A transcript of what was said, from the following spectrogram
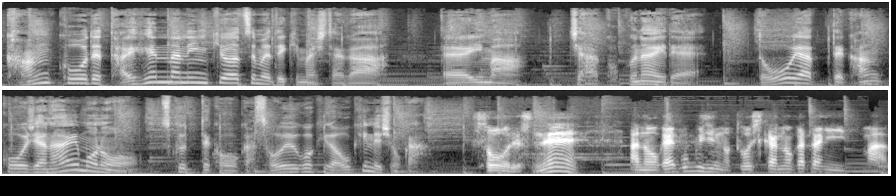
観光で大変な人気を集めてきましたが、えー、今、じゃあ国内でどうやって観光じゃないものを作っていこうか、そういう動きが大きいんでしょうか？そうですね。あの外国人の投資家の方に、ま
